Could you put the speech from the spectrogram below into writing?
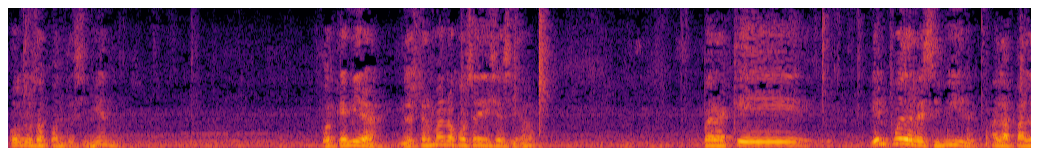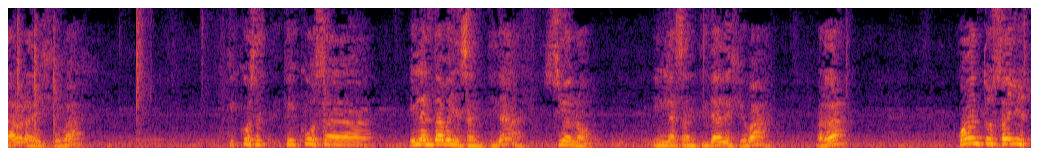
Otros acontecimientos. Porque mira, nuestro hermano José dice así, ¿no? Para que él pueda recibir a la palabra de Jehová, ¿qué cosa, qué cosa? Él andaba en santidad, ¿sí o no? En la santidad de Jehová, ¿verdad? ¿Cuántos años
